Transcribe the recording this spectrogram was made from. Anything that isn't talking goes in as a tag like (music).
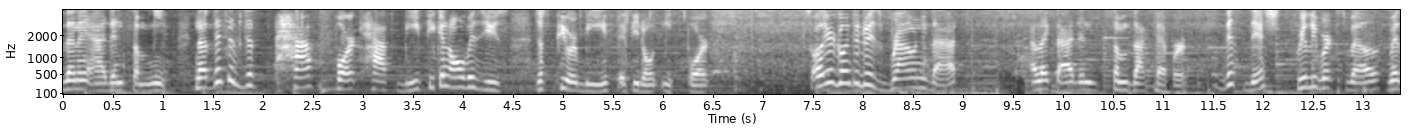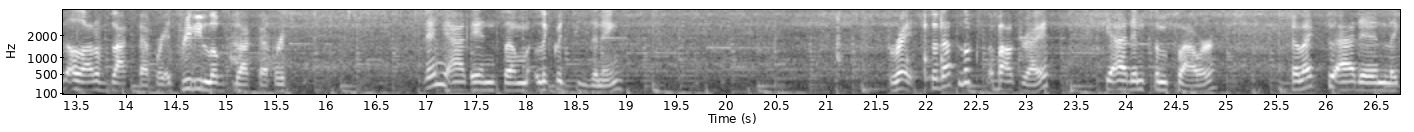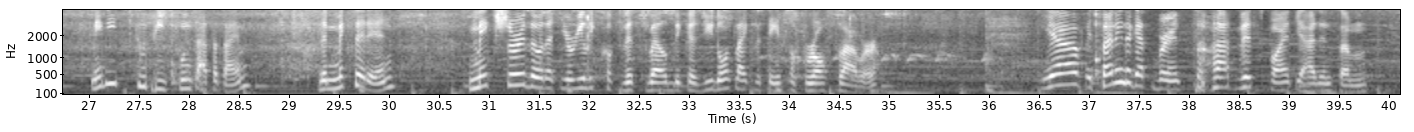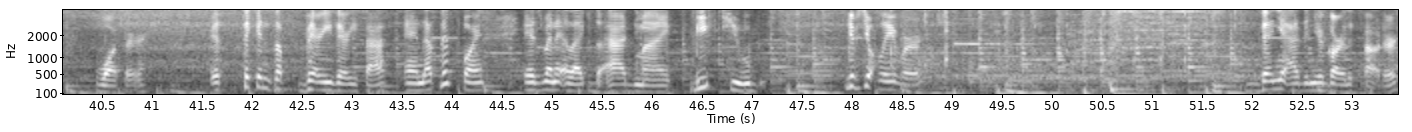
then I add in some meat. Now this is just half pork, half beef. You can always use just pure beef if you don't eat pork. So all you're going to do is brown that. I like to add in some black pepper. This dish really works well with a lot of black pepper. It really loves black pepper. Then you add in some liquid seasoning. Right, so that looks about right. You add in some flour. I like to add in like maybe two teaspoons at a time. Then mix it in. Make sure though that you really cook this well because you don't like the taste of raw flour. Yep, it's starting to get burnt. (laughs) So at this point, you add in some water. It thickens up very, very fast. And at this point is when I like to add my beef cube. Gives you flavor. Then you add in your garlic powder.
